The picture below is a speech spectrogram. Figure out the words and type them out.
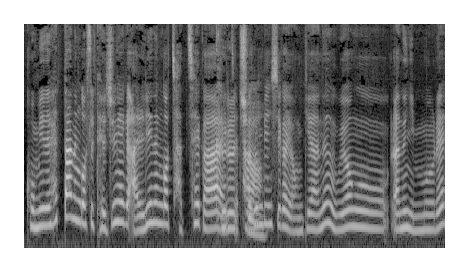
고민을 했다는 것을 대중에게 알리는 것 자체가 그렇죠. 이제 박은빈 씨가 연기하는 우영우라는 인물의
